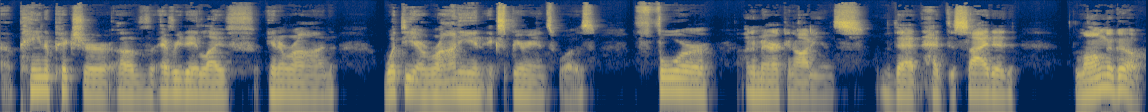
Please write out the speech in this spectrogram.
uh, paint a picture of everyday life in Iran, what the Iranian experience was for an American audience that had decided long ago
